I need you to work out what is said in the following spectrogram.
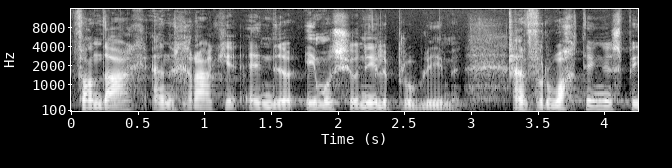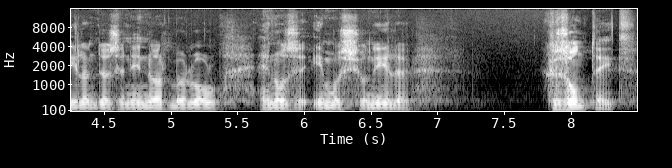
vandaag, en raak je in de emotionele problemen. En verwachtingen spelen dus een enorme rol in onze emotionele gezondheid.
